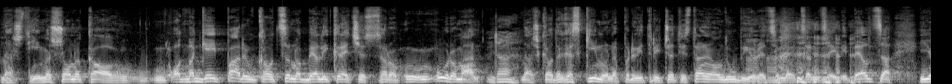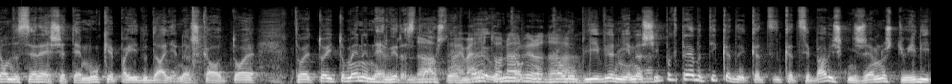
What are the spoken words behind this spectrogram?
Znaš, ti imaš ono kao, odmah gej par, kao crno-beli kreće sa, u roman. Da. Znaš, kao da ga skinu na prvi tri, četiri strane, onda ubiju, recimo, crnca ili belca i onda se reše te muke pa idu dalje. Znaš, kao to je, to je to i to mene nervira strašno. pa i jer mene to nervira, da. ukalupljivanje. Znaš, ipak treba ti kad, kad, kad se baviš književnošću ili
